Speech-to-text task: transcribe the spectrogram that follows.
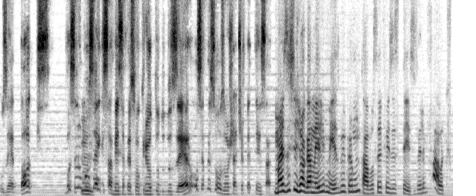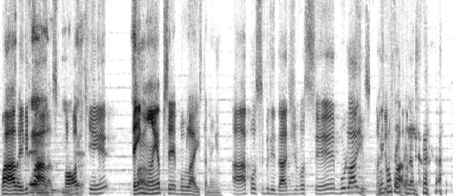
os retoques, você não Hum. consegue saber se a pessoa criou tudo do zero ou se a pessoa usou o chat GPT, sabe? Mas e se jogar nele mesmo e perguntar, você fez esse texto? Ele fala que Fala, ele É, fala. Só é. que Tem Fala. manha pra você burlar isso também. há a possibilidade de você burlar isso. Mas Me conta aí. Fernando.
